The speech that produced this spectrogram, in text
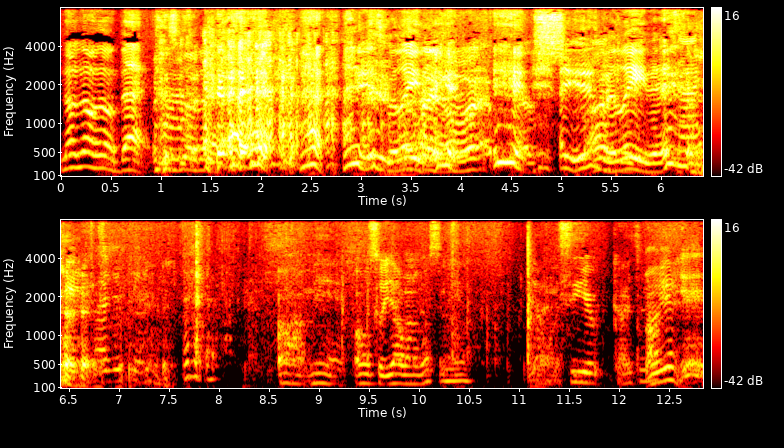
No, no, no, that. It's not that. it's related. Like, oh, it's related. Nah, I hear you. I'm just kidding. Oh man. Oh, so y'all wanna what's the name? Y'all want to see your cartoon? Oh yeah. Yeah.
